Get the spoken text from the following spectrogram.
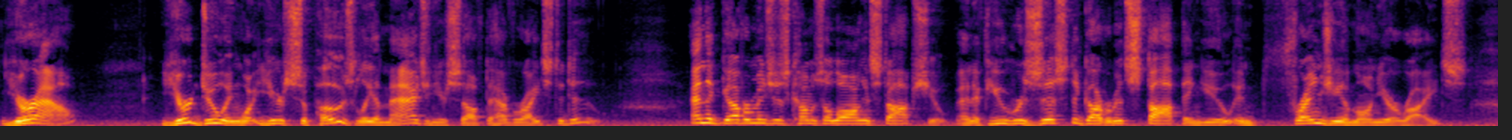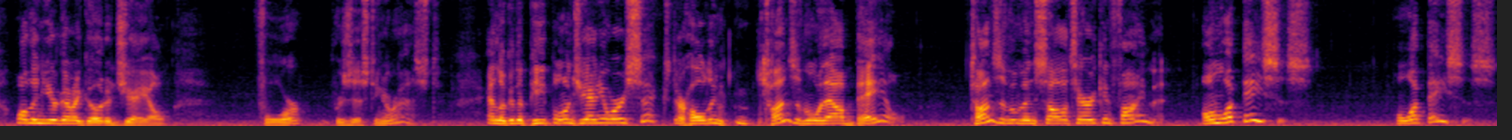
You're out. You're doing what you're supposedly imagine yourself to have rights to do. And the government just comes along and stops you. And if you resist the government stopping you, infringing them on your rights, well, then you're going to go to jail for resisting arrest. And look at the people on January 6th. They're holding tons of them without bail, tons of them in solitary confinement. On what basis? On what basis?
